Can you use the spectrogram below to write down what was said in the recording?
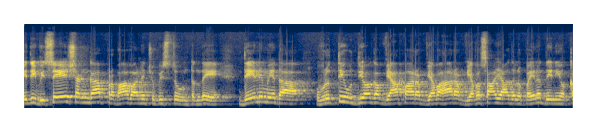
ఇది విశేషంగా ప్రభావాన్ని చూపిస్తూ ఉంటుంది. దేని మీద? వృత్తి ఉద్యోగ వ్యాపార వ్యవహార వ్యవసాయాదులపైన దీని యొక్క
